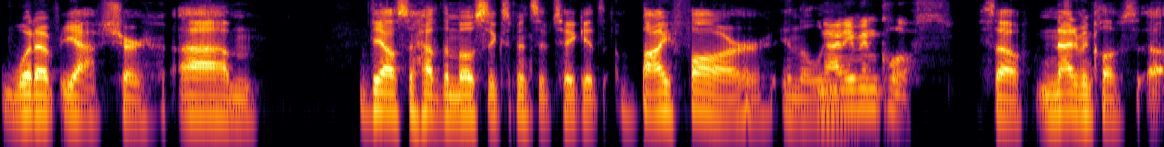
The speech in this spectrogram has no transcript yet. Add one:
Whatever. Yeah, sure. Um they also have the most expensive tickets by far in the league. not even close so not even close. Uh,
